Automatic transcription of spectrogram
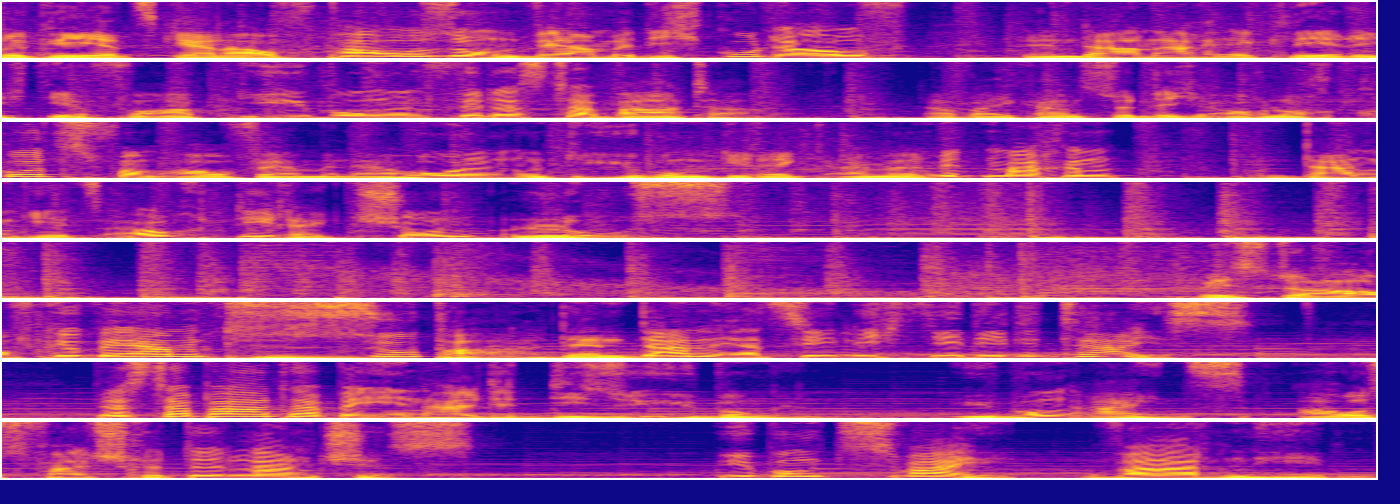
Drücke jetzt gerne auf Pause und wärme dich gut auf, denn danach erkläre ich dir vorab die Übungen für das Tabata. Dabei kannst du dich auch noch kurz vom Aufwärmen erholen und die Übung direkt einmal mitmachen und dann geht's auch direkt schon los. Bist du aufgewärmt? Super, denn dann erzähle ich dir die Details. Das Tabata beinhaltet diese Übungen. Übung 1, Ausfallschritte Lunches. Übung 2, Wadenheben.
